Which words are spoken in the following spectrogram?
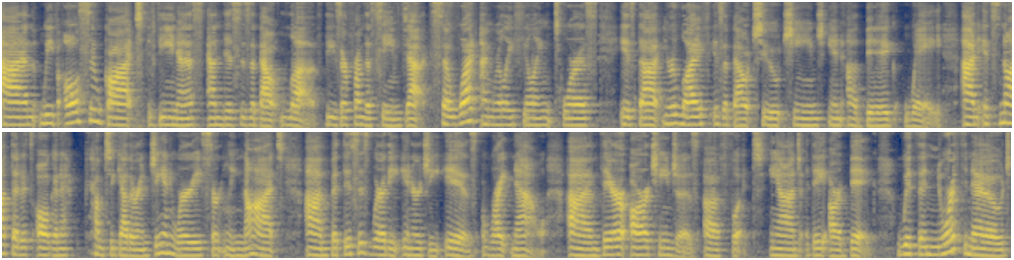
Um, we've also got Venus, and this is about love. These are from the same deck. So what I'm really feeling, Taurus, is that your life is about to change in a big way. And it's not that it's all going to come together in January, certainly not. Um, but this is where the energy is right now. Um, there are changes afoot and they are big. With the North Node,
